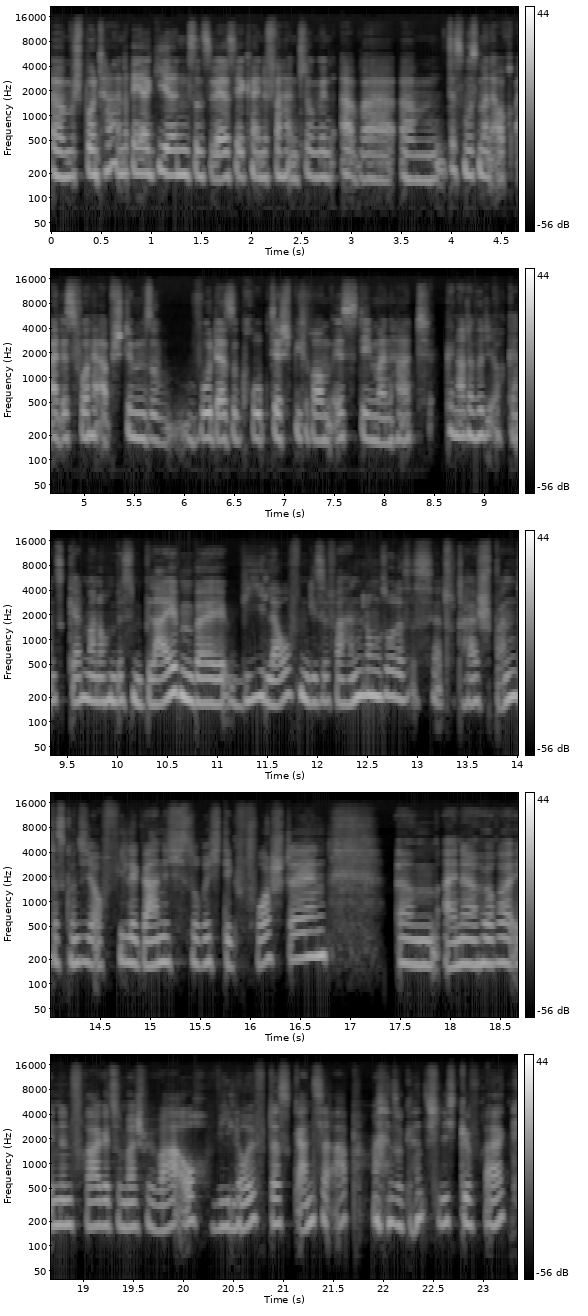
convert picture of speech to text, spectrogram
ähm, spontan reagieren, sonst wäre es ja keine Verhandlungen. Aber ähm, das muss man auch alles vorher abstimmen, so, wo da so grob der Spielraum ist, den man hat. Genau, da würde ich auch ganz gern mal noch ein bisschen bleiben bei, wie laufen diese Verhandlungen so. Das ist ja total spannend. Das können sich auch viele gar nicht so richtig vorstellen. Ähm, eine Hörerinnenfrage zum Beispiel war auch, wie läuft das Ganze ab? Also ganz schlicht gefragt.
